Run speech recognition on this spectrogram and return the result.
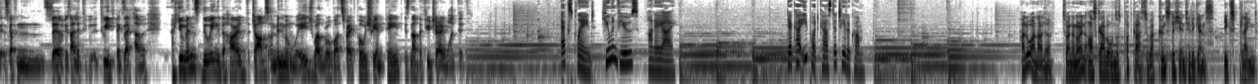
es, es gab einen sehr viralen Tweet, der gesagt habe, humans doing the hard jobs on minimum wage while robots write poetry and paint is not the future I wanted. Explained. Human Views on AI. Der KI-Podcast der Telekom. Hallo an alle zu einer neuen Ausgabe unseres Podcasts über künstliche Intelligenz, Explained.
